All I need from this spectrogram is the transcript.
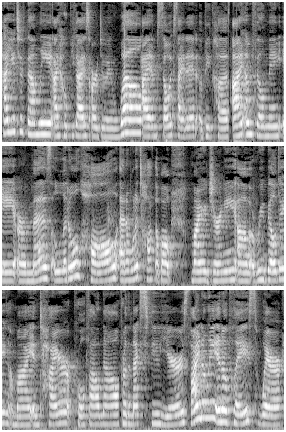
Hi YouTube family, I hope you guys are doing well. I am so excited because I am filming a Hermes little haul and I want to talk about my journey of rebuilding my entire profile now for the next few years. Finally in a place where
